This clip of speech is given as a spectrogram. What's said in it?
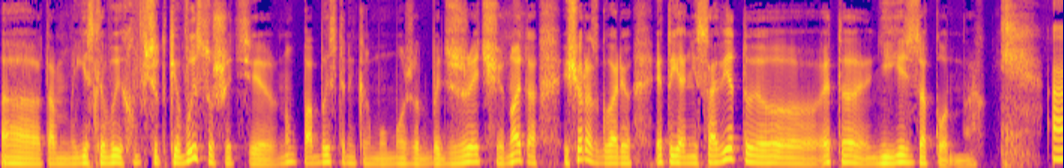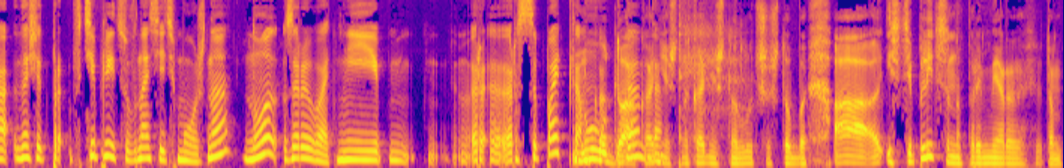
там, если вы их все-таки высушите, ну, по-быстренькому, может быть, сжечь. Но это, еще раз говорю, это я не советую, это не есть законно. А, значит, в теплицу вносить можно, но зарывать, не рассыпать там. Ну как, да, да, конечно, да. конечно, лучше, чтобы. А из теплицы, например, там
